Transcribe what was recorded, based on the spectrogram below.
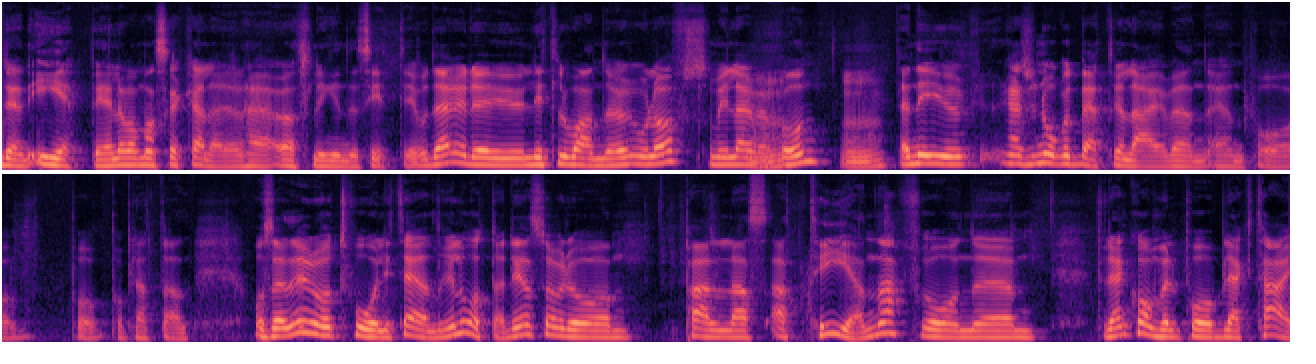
det är en EP eller vad man ska kalla det, den här Earthling in the City. Och där är det ju Little Wonder, Olof, som är live-version. Den är ju kanske något bättre live än, än på, på, på plattan. Och sen är det då två lite äldre låtar. Dels har vi då Pallas Athena från... eh, För den kom väl på Black Tie,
